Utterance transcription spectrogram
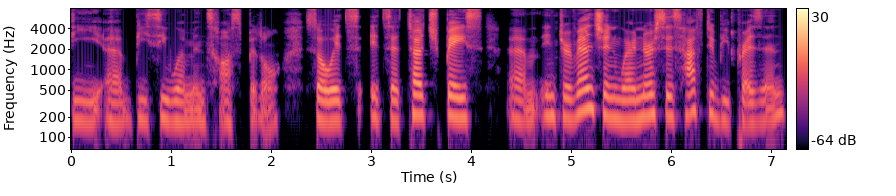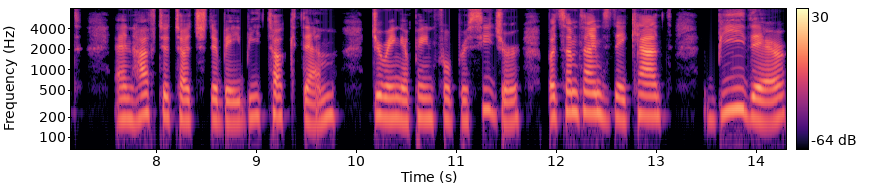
the uh, BC Women's Hospital. So it's it's a touch base um, intervention where nurses have to be present and have to touch the baby, tuck them during a painful procedure. But sometimes they can't be there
